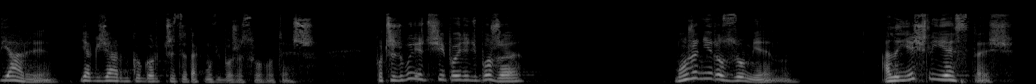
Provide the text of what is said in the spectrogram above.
wiary, jak ziarnko gorczycy, tak mówi Boże Słowo też. Potrzebujesz dzisiaj powiedzieć, Boże, może nie rozumiem, ale jeśli jesteś,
